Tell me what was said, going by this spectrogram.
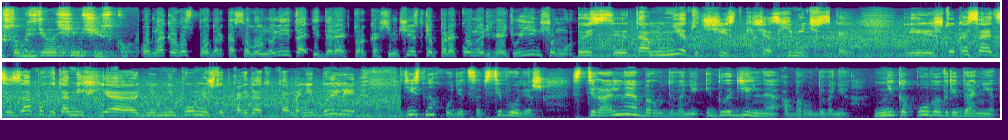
чтобы сделать химчистку? Однак і господарка салону літа і директорка хімчистки переконують геть у іншому. То есть э, там нету чистки сейчас химической. И что касается запахов, там их я не, не помню, чтобы когда-то там они были. Здесь находится всего лишь стиральное оборудование и гладильное оборудование. Никакого вреда нет.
